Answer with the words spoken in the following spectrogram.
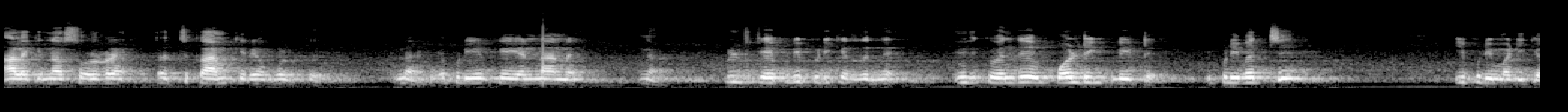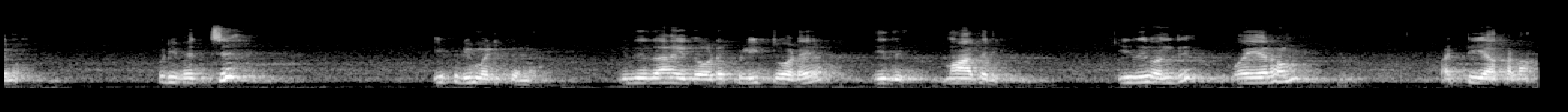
நாளைக்கு நான் சொல்கிறேன் தைச்சி காமிக்கிறேன் உங்களுக்கு. என்ன எப்படி இருக்குது என்னன்னு. என்ன பிடிச்சிட்டு எப்படி பிடிக்கிறதுன்னு. இதுக்கு வந்து போல்டிங் ப்ளீட்டு இப்படி வச்சு இப்படி மடிக்கணும். இப்படி வச்சு இப்படி மடிக்கணும். இதுதான் இதோட ப்ளீட்டோட இது மாதிரி. இது வந்து உயரம் பட்டியாகலாம்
